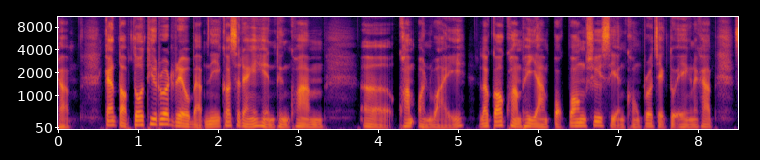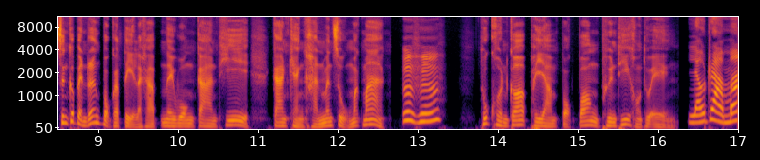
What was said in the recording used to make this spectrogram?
ครับ การตอบโต้ที่รวดเร็วแบบนี้ก็แสดงให้เห็นถึงความเอ่อ ความอ่อนไหว แล้วก็ความพยายามปกป้องชื่อเสียงของโปรเจกต์ตัวเองนะครับ ซึ่งก็เป็นเรื่องปกติแหละครับ ในวงการที่การแข่งขันมันสูงมากอือฮึๆทุกคนก็พยายามปกป้องพื้นที่ของตัวเอง แล้วดราม่า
